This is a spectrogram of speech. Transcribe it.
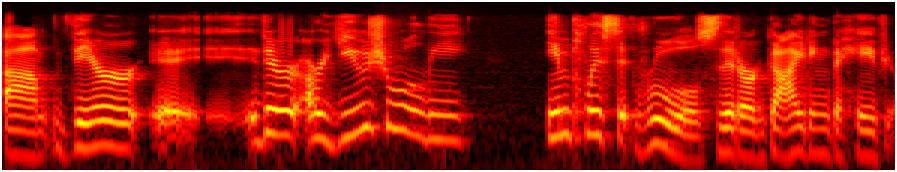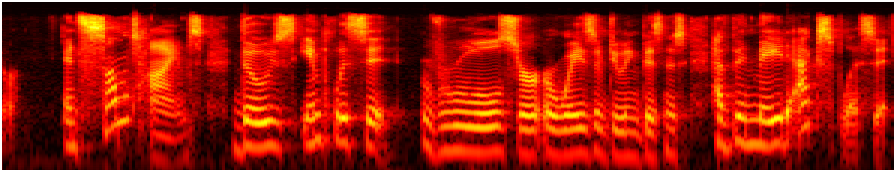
um, there uh, there are usually implicit rules that are guiding behavior. And sometimes those implicit rules or, or, ways of doing business have been made explicit.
